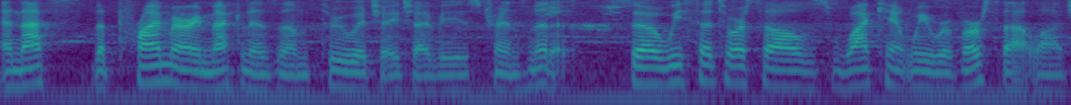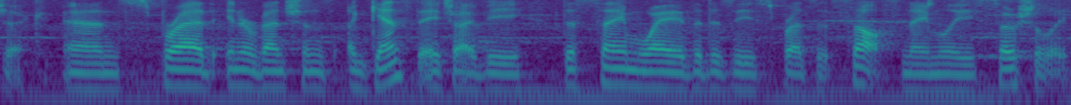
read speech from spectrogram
and that's the primary mechanism through which HIV is transmitted. So we said to ourselves, why can't we reverse that logic and spread interventions against HIV the same way the disease spreads itself, namely socially?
